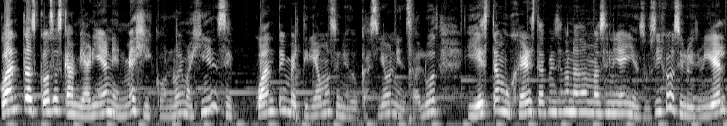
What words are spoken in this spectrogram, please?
¿cuántas cosas cambiarían en México? ¿No? Imagínense cuánto invertiríamos en educación, en salud. Y esta mujer está pensando nada más en ella y en sus hijos. Y Luis Miguel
